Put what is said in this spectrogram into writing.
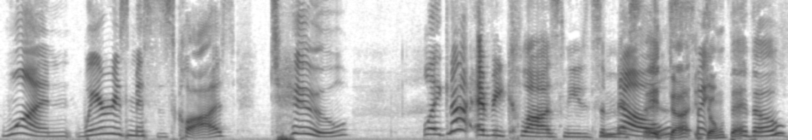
One, where is Mrs. Claus? Two, like Not every clause needs a No. message. It does, but- don't they? Though,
